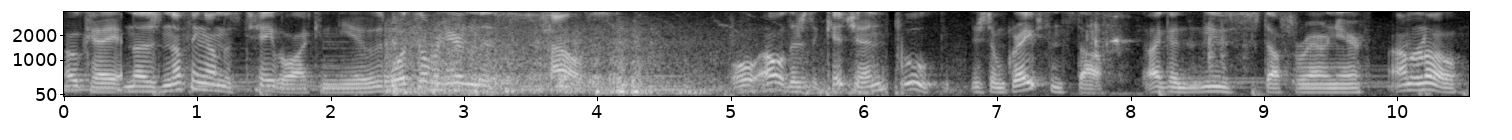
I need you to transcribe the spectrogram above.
Okay, now there's nothing on this table I can use. What's over here in this house? Oh, oh, there's a kitchen. Ooh, there's some grapes and stuff. I can use stuff around here. I don't know.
